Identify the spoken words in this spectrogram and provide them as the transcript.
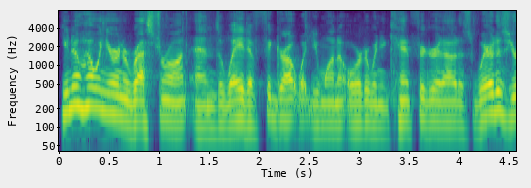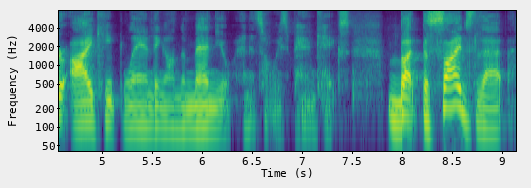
You know how when you're in a restaurant and the way to figure out what you want to order when you can't figure it out is where does your eye keep landing on the menu? And it's always pancakes. But besides that,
